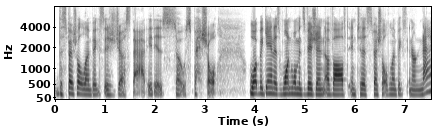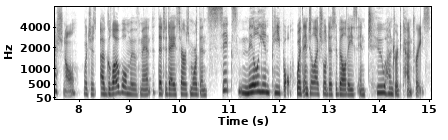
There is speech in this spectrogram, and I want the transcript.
the Special Olympics is just that. It is so special. What began as one woman's vision evolved into Special Olympics International, which is a global movement that today serves more than 6 million people with intellectual disabilities in 200 countries.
